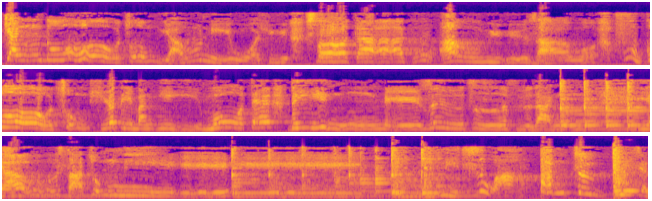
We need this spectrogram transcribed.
江多中要你我许，杀个古傲语杀我，富国从学的们已莫得定你日子夫人。要杀中你。你此话当真？像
